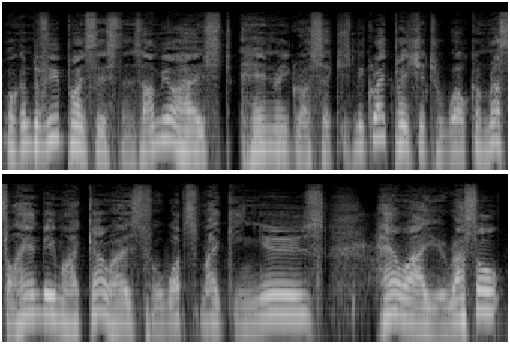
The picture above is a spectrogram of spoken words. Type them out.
Welcome to Viewpoints, listeners. I'm your host, Henry Grosser. It's my great pleasure to welcome Russell Hanby, my co-host for What's Making News. How are you, Russell?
